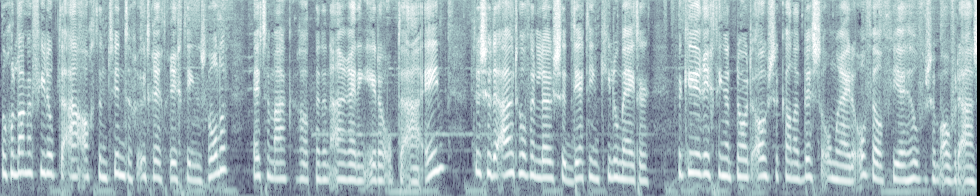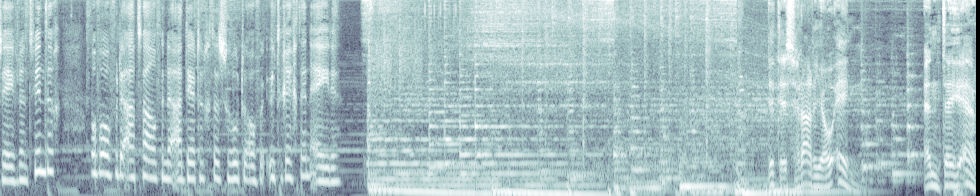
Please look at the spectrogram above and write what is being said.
Nog een lange file op de A28 Utrecht richting Zwolle. Heeft te maken gehad met een aanrijding eerder op de A1. Tussen de Uithof en Leusden 13 kilometer. Verkeer richting het noordoosten kan het beste omrijden... ofwel via Hilversum over de A27... of over de A12 en de A30, dat is de route over Utrecht en Ede. Dit is Radio 1. NTR.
